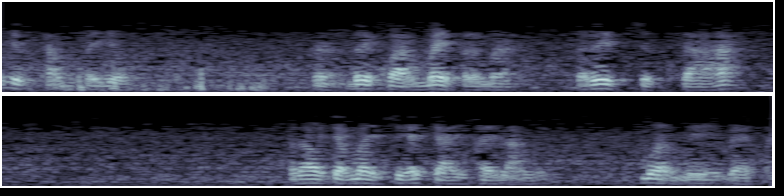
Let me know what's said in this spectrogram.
รีบทำประโยชน์ด้วยความไม่ประมาทรีบศึกษา เราจะไม่เสียใจภายหลัง เมื่อมีแบบแผ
